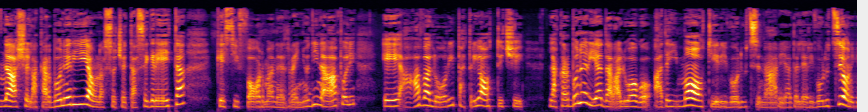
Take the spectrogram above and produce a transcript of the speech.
Nasce la Carboneria, una società segreta che si forma nel Regno di Napoli e ha valori patriottici. La Carboneria darà luogo a dei moti rivoluzionari, a delle rivoluzioni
